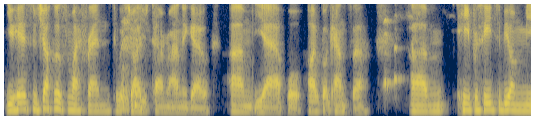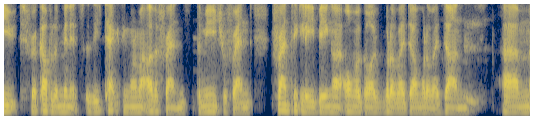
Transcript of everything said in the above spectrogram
You hear some chuckles from my friends, to which I just turn around and go, um, yeah, well, I've got cancer. Um, he proceeds to be on mute for a couple of minutes as he's texting one of my other friends, the mutual friend, frantically being like, oh my God, what have I done? What have I done? Um,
